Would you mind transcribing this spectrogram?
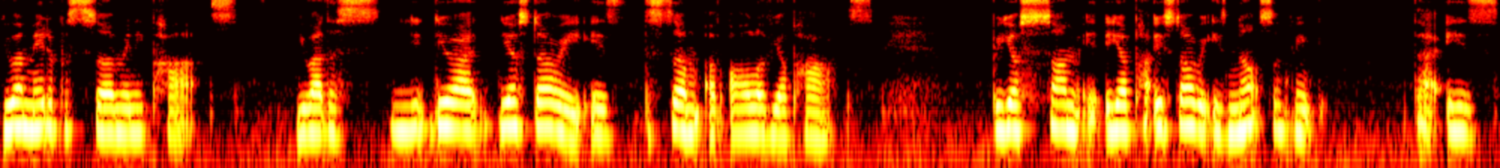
You are made up of so many parts. You are the you are your story is the sum of all of your parts. But your sum your your story is not something that is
